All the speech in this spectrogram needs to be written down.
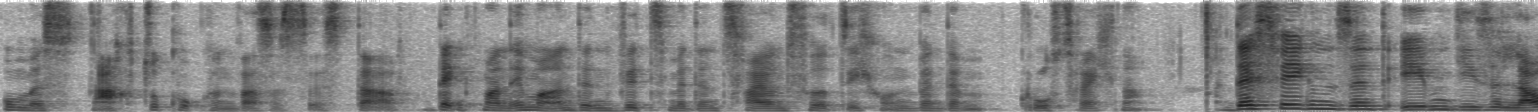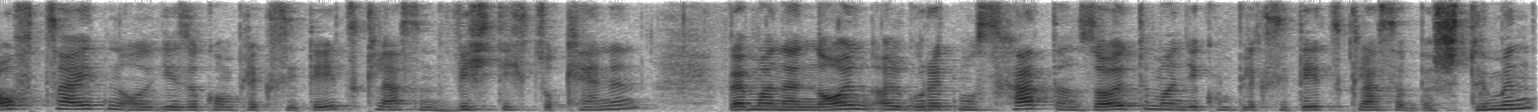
um es nachzugucken, was es ist. Da denkt man immer an den Witz mit den 42 und mit dem Großrechner. Deswegen sind eben diese Laufzeiten oder diese Komplexitätsklassen wichtig zu kennen. Wenn man einen neuen Algorithmus hat, dann sollte man die Komplexitätsklasse bestimmen,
